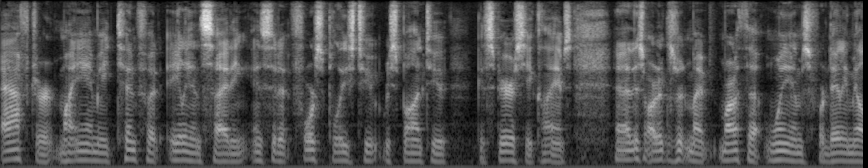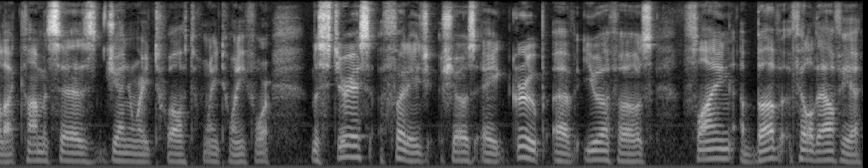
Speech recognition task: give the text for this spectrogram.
after Miami 10 foot alien sighting incident forced police to respond to conspiracy claims. Uh, this article is written by Martha Williams for DailyMail.com. It says January 12, 2024. Mysterious footage shows a group of UFOs flying above Philadelphia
